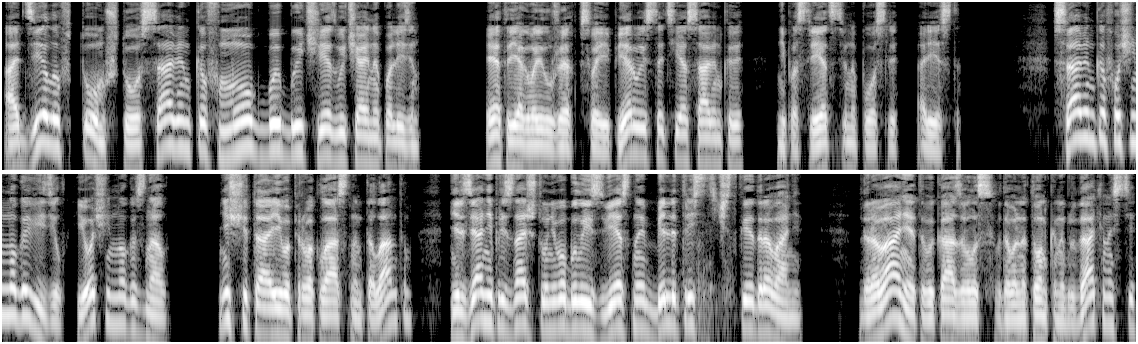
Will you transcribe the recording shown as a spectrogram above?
а дело в том, что Савенков мог бы быть чрезвычайно полезен. Это я говорил уже в своей первой статье о Савенкове, непосредственно после ареста. Савенков очень много видел и очень много знал. Не считая его первоклассным талантом, нельзя не признать, что у него было известное беллетристическое дарование. Дарование это выказывалось в довольно тонкой наблюдательности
